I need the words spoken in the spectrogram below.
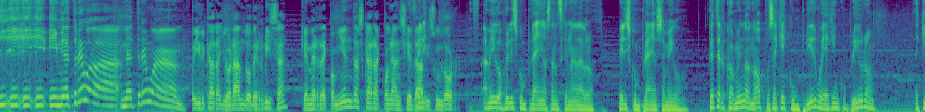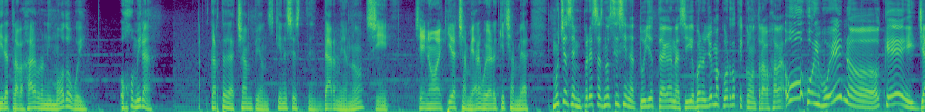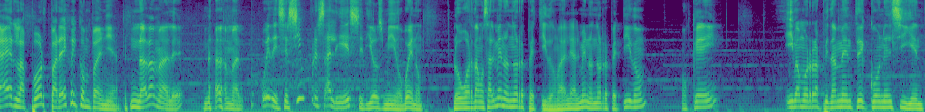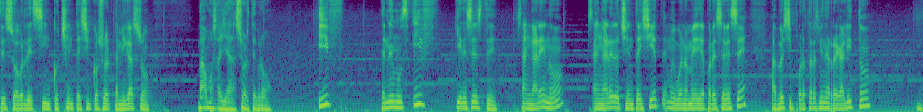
Y, me atrevo a. Me atrevo a. Ir cara llorando de risa, que me recomiendas cara con ansiedad y sudor. Amigo, feliz cumpleaños antes que nada, bro. Feliz cumpleaños, amigo. ¿Qué te recomiendo? No, pues hay que cumplir, güey. Hay que cumplir, bro. Hay que ir a trabajar, bro. Ni modo, güey. Ojo, mira. Carta de la Champions. ¿Quién es este? Darmian, ¿no? Sí. Sí, no, hay que ir a chambear, güey, ahora hay que chambear. Muchas empresas, no sé si en la tuya te hagan así. Bueno, yo me acuerdo que cuando trabajaba... ¡Uy, bueno! Ok, Jair Laporte, Parejo y compañía. Nada mal, ¿eh? Nada mal. Puede ser, siempre sale ese, Dios mío. Bueno, lo guardamos, al menos no repetido, ¿vale? Al menos no repetido. Ok. Y vamos rápidamente con el siguiente sobre de 585. Suerte, amigazo. Vamos allá, suerte, bro. If. Tenemos If. ¿Quién es este? Sangaré, ¿no? Sangaré de 87, muy buena media para SBC. A ver si por atrás viene regalito.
